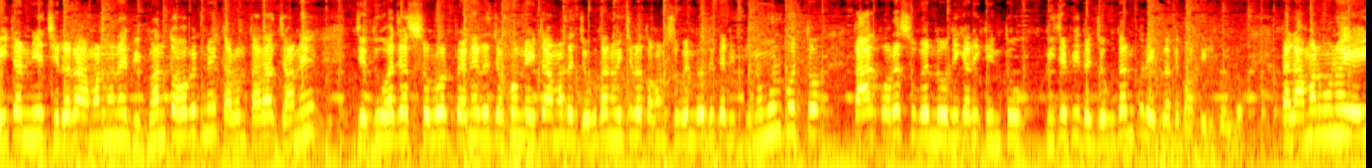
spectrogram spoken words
এইটার নিয়ে ছেলেরা আমার মনে হয় বিভ্রান্ত হবে না, কারণ তারা জানে যে দু হাজার ষোলোর প্যানেলে যখন এইটা আমাদের যোগদান হয়েছিল, তখন শুভেন্দু অধিকারী তৃণমূল করতো, তারপরে শুভেন্দু অধিকারী কিন্তু বিজেপিতে যোগদান করে এগুলোকে বাতিল করল। তাহলে আমার মনে হয় এই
